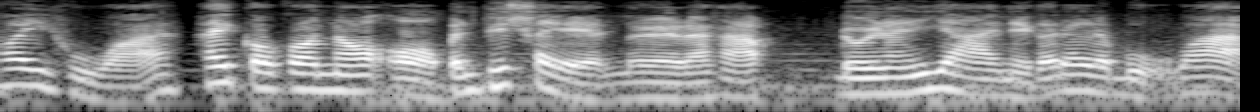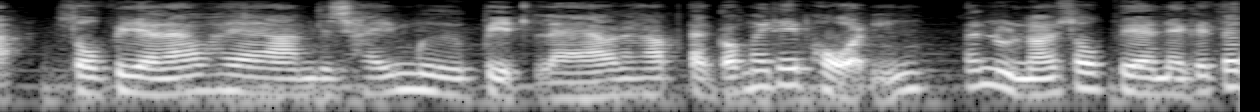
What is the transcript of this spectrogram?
ห้อยหัว ให้กกนออกเป็นพิเศษเลยนะครับ โดยในนิยายเนี่ยก็ได้ระบุว่าโซเฟียนะพยายามจะใช้มือปิดแล้วนะครับ แต่ก็ไม่ได้ผลและหนูน้อยโซเฟียเนี่ยก็จะ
